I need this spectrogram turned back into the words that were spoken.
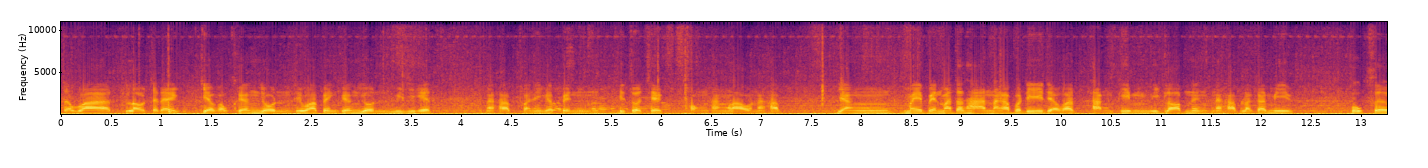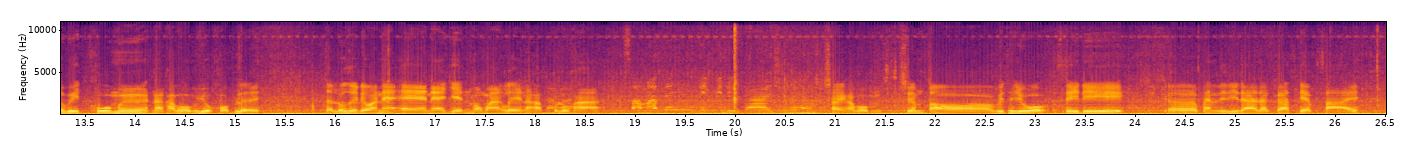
แต่ว่าเราจะได้เกี่ยวกับเครื่องยนต์ที่ว่าเป็นเครื่องยนต์ VGS นะครับอันนี้ก็เป็นที่ตรวจเช็คของทางเรานะครับ ยังไม่เป็นมาตรฐานนะครับพอดีเดี๋ยวก็สั่งพิมพ์อีกรอบหนึ่งนะครับ แล้วก็มีบุ๊กเซอร์วิสคู่มือนะครับผมอยู่ครบเลย แต่รู้สึกได้ว่าเนี่ยแอร์เนี่ยเย็นมากๆเลยนะครับคุณลูกค้า สามารถเล่น DVD ได้ใช่ไหมคะใช่ครับผมเชื่อมต่อวิทยุ CD เอ่อแผ่น CD ได้แล้วก็เสียบสายเ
